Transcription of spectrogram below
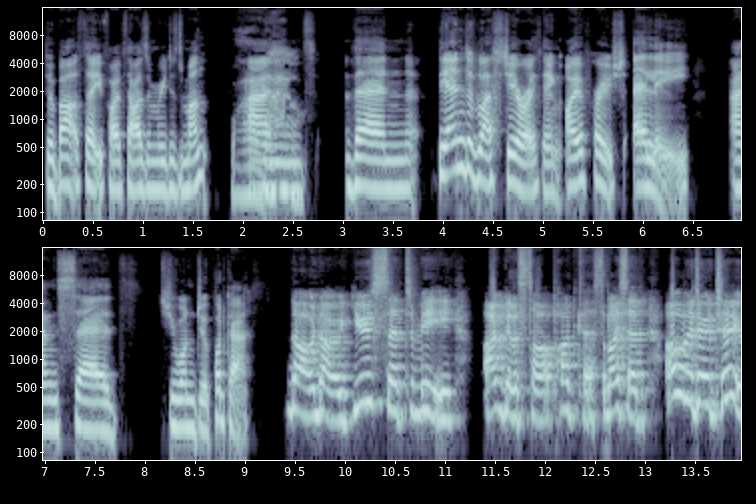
to about 35,000 readers a month. Wow. And then the end of last year, I think I approached Ellie and said, Do you want to do a podcast? No, no, you said to me, I'm going to start a podcast. And I said, I want to do it too.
